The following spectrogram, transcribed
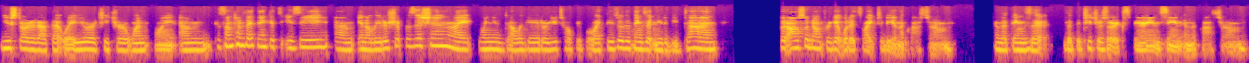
you started out that way. You were a teacher at one point. Um, cause sometimes I think it's easy, um, in a leadership position, like when you delegate or you tell people like, these are the things that need to be done, but also don't forget what it's like to be in the classroom and the things that, that the teachers are experiencing in the classroom.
